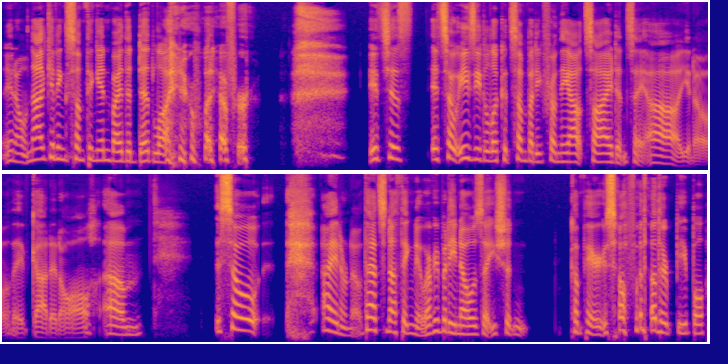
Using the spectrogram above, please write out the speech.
you know not getting something in by the deadline or whatever it's just it's so easy to look at somebody from the outside and say, ah, oh, you know, they've got it all. Um, so I don't know. That's nothing new. Everybody knows that you shouldn't compare yourself with other people.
